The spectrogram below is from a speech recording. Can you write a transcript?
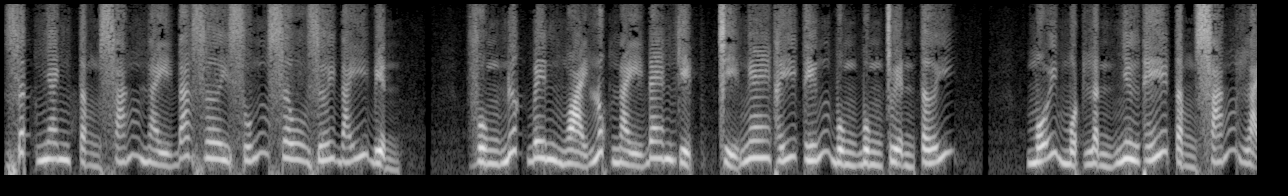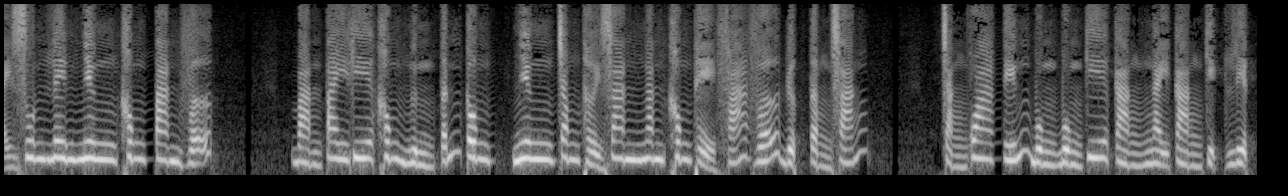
Rất nhanh tầng sáng này đã rơi xuống sâu dưới đáy biển. Vùng nước bên ngoài lúc này đen kịt, chỉ nghe thấy tiếng bùng bùng truyền tới. Mỗi một lần như thế tầng sáng lại run lên nhưng không tan vỡ. Bàn tay kia không ngừng tấn công, nhưng trong thời gian ngăn không thể phá vỡ được tầng sáng. Chẳng qua tiếng bùng bùng kia càng ngày càng kịch liệt.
